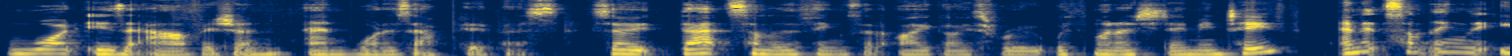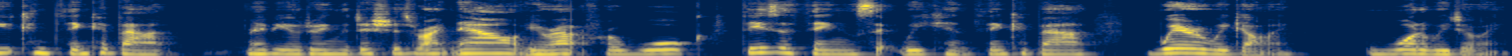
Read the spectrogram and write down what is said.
What is our vision and what is our purpose? So that's some of the things that I go through with my 90 day mentees. And it's something that you can think about Maybe you're doing the dishes right now, you're out for a walk. These are things that we can think about. Where are we going? what are we doing?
